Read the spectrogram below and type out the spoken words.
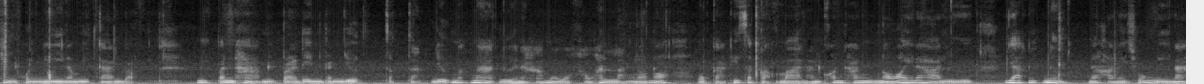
คนคนนี้นะมีการแบบมีปัญหา มีประเด็นกันเยอะจัดจัดเยอะมากๆเลยนะคะ มองว่าเขาหันหลังแล้วเนาะ โอกาสที่จะกลับมานั้นค่อนข้างน้อยนะคะ หรือยากนิดหนึ่งนะคะ ในช่วงนี้นะ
